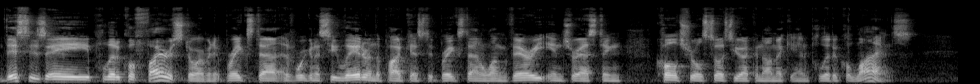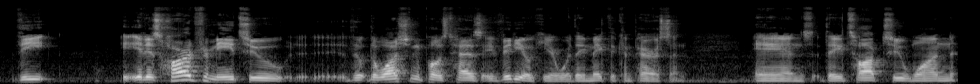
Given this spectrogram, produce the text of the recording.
this is a political firestorm, and it breaks down, as we're going to see later in the podcast, it breaks down along very interesting cultural, socioeconomic, and political lines. The it is hard for me to. The, the Washington Post has a video here where they make the comparison, and they talk to one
